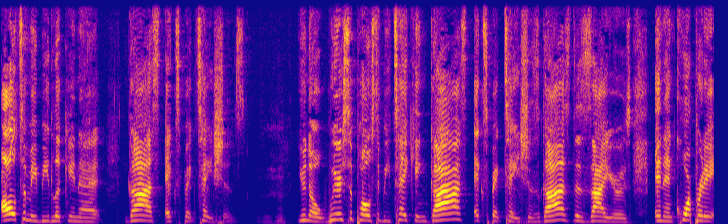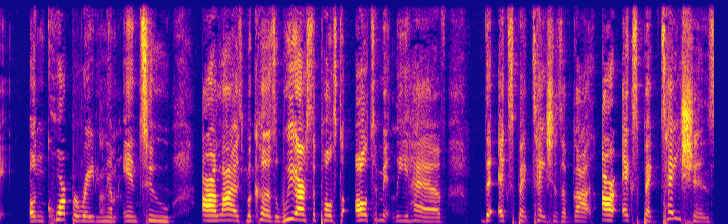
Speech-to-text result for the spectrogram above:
ultimately be looking at God's expectations. Mm-hmm. You know, we're supposed to be taking God's expectations, God's desires, and incorporating incorporating them into our lives because we are supposed to ultimately have the expectations of God. Our expectations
